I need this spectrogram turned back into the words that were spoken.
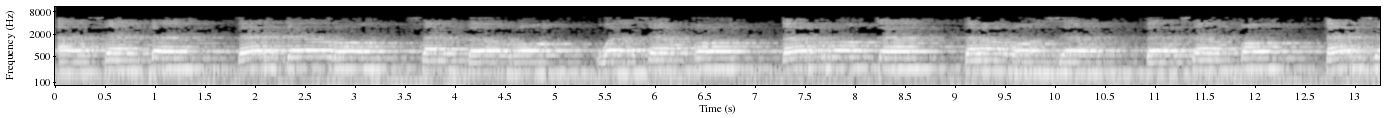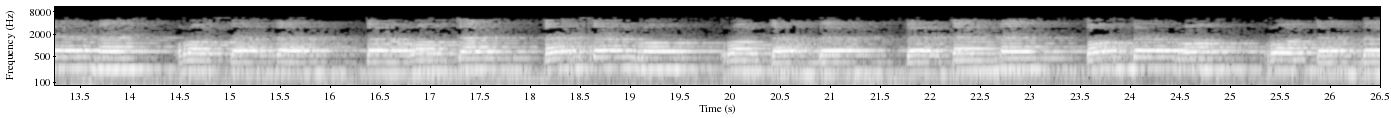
asaba batara sabara wasaqa taraka taraza basata tazama rafata taraka tasara rataba batama tabara rataba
